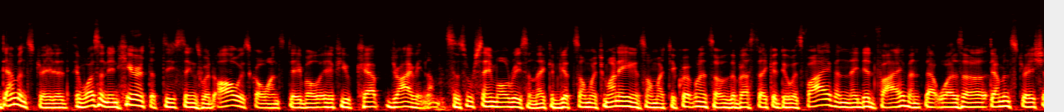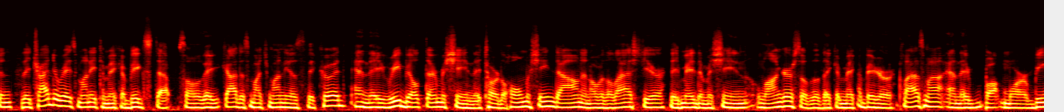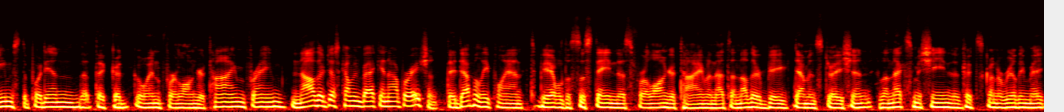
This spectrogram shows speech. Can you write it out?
demonstrated it wasn't inherent that these things would always go unstable if you kept driving them. It's the same old reason. They could get so much money and so much equipment, so the best they could do was five, and they did five, and that was a demonstration. They tried to raise money to make a big step, so they got as much money as they could, and they rebuilt their machine. They tore the whole machine down, and over the last year, they made the machine longer so that they could make a bigger plasma, and they bought more beams to put in that they could go in for a longer time frame. Now they're just coming back in operation. They definitely plan to be able to sustain this for a longer time, and that's another big demonstration. The next machine, it's going to really make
